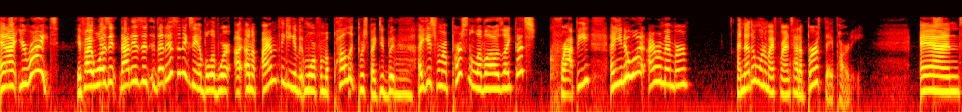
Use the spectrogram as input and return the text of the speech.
And I, you're right. If I wasn't, that is a, that is an example of where I, on a, I'm thinking of it more from a public perspective, but mm. I guess from a personal level, I was like, that's crappy. And you know what? I remember another one of my friends had a birthday party, and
